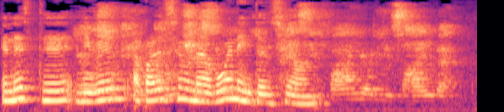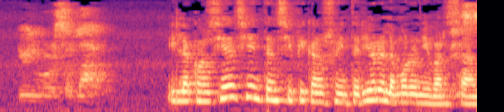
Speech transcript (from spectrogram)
En este nivel aparece una buena intención y la conciencia intensifica en su interior el amor universal.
